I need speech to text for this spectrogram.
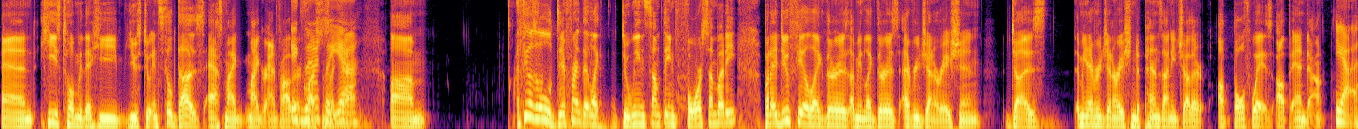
and he's told me that he used to and still does ask my my grandfather questions Exactly, like yeah. that. Um, it feels a little different than like doing something for somebody, but I do feel like there is. I mean, like there is every generation does. I mean, every generation depends on each other up both ways, up and down. Yeah.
